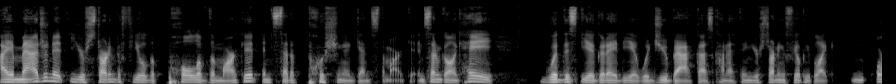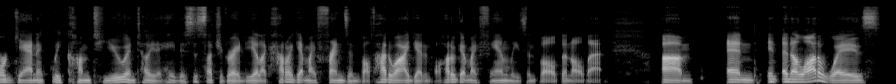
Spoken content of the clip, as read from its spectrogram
I imagine it you're starting to feel the pull of the market instead of pushing against the market. Instead of going, hey, would this be a good idea? Would you back us kind of thing? You're starting to feel people like organically come to you and tell you, hey, this is such a great idea. Like, how do I get my friends involved? How do I get involved? How do I get my families involved and all that? Um, and in, in a lot of ways,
